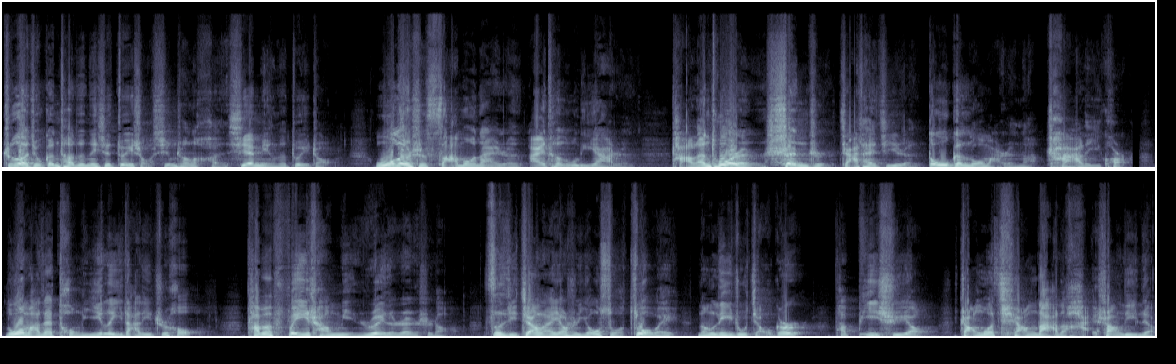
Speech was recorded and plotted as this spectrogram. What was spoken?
这就跟他的那些对手形成了很鲜明的对照。无论是萨莫奈人、埃特鲁里亚人、塔兰托人，甚至迦太基人，都跟罗马人呢差了一块儿罗马在统一了意大利之后。他们非常敏锐地认识到，自己将来要是有所作为，能立住脚跟儿，他必须要掌握强大的海上力量。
